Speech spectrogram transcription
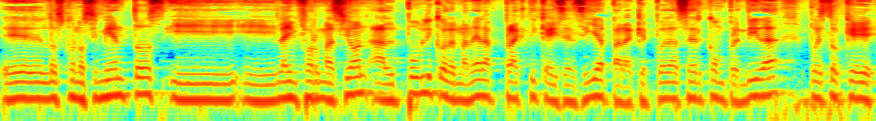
eh, los conocimientos y, la información al público de manera práctica y sencilla para que pueda ser comprendida, puesto que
